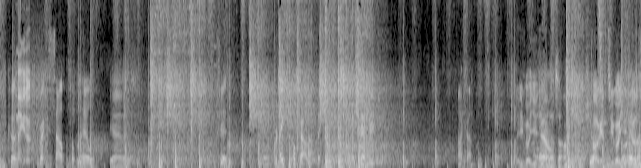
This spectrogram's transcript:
bunker Negative. direct south on top of the hill. Yeah, there's. shit. Yeah. Grenade the fuck out of that thing. Can't reach. I can. You've got UGL. Yeah, that's on. Shit. Tuggins, you've got Go UGL as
